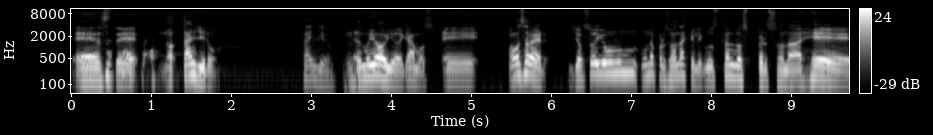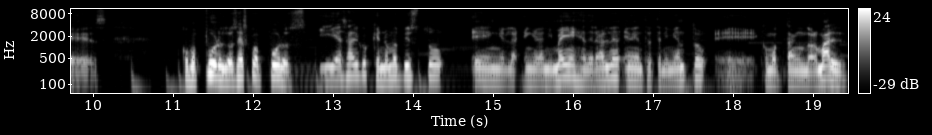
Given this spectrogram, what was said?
Este, no, Tanjiro. Tanjiro. Es muy obvio, digamos. Eh, vamos a ver, yo soy un- una persona que le gustan los personajes como puros, los seres como puros, y es algo que no hemos visto en el, en el anime y en general en, el entretenimiento eh, como tan normal.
